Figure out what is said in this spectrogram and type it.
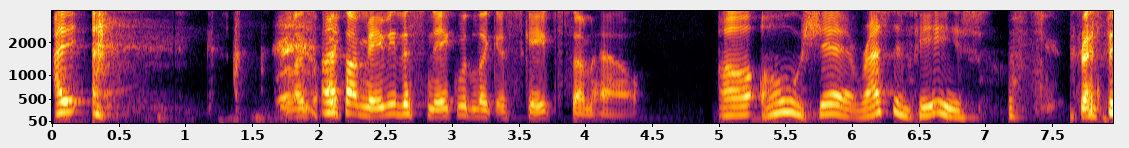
I, like I thought maybe the snake would like escape somehow. oh, oh shit. Rest in peace. Rest,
